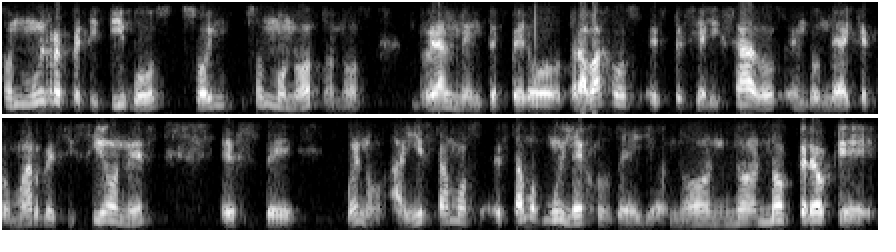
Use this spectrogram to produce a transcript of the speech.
son muy repetitivos, son, son monótonos realmente, pero trabajos especializados en donde hay que tomar decisiones, este, bueno, ahí estamos, estamos muy lejos de ello. No, no, no creo que,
